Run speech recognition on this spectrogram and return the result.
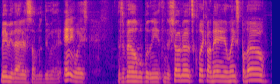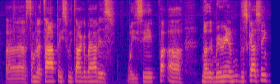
maybe that has something to do with it. Anyways. It's available beneath in the show notes. Click on any of the links below. Uh, some of the topics we talk about is what you see uh, Mother Miriam discussing,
